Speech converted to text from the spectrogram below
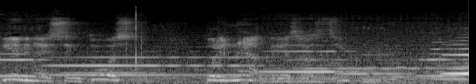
Pieminēsim tos, kuri neatgriezās dzimtenē.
